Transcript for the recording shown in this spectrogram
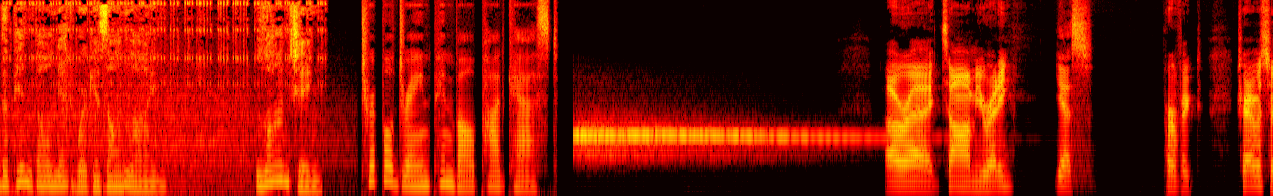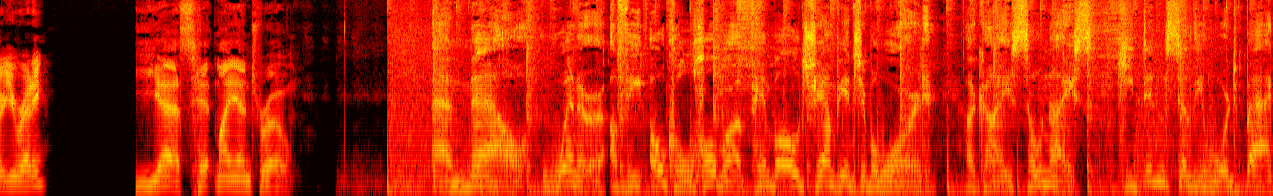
The Pinball Network is online. Launching. Triple Drain Pinball Podcast. All right, Tom, you ready? Yes. Perfect. Travis, are you ready? Yes, hit my intro. And now, winner of the Oklahoma Pinball Championship Award. A guy so nice, he didn't send the award back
